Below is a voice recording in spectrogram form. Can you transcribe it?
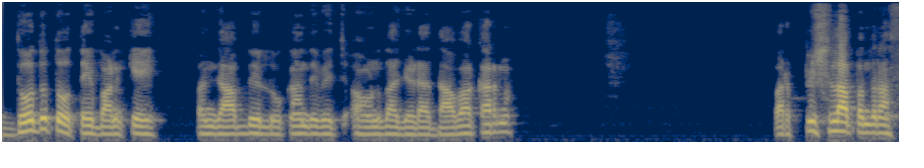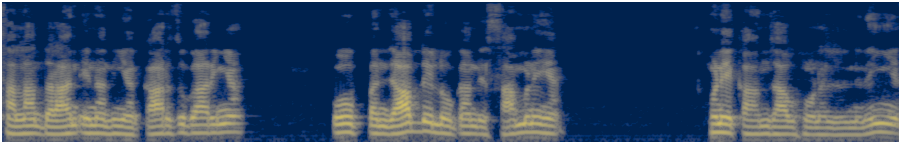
ਦੁੱਧ ਧੋਤੇ ਬਣ ਕੇ ਪੰਜਾਬ ਦੇ ਲੋਕਾਂ ਦੇ ਵਿੱਚ ਆਉਣ ਦਾ ਜਿਹੜਾ ਦਾਵਾ ਕਰਨ। ਪਰ ਪਿਛਲਾ 15 ਸਾਲਾਂ ਦੌਰਾਨ ਇਹਨਾਂ ਦੀਆਂ ਕਾਰਜੁਗਾਰੀਆਂ ਉਹ ਪੰਜਾਬ ਦੇ ਲੋਕਾਂ ਦੇ ਸਾਹਮਣੇ ਆ। ਹੁਣ ਇਹ ਕਾਮਯਾਬ ਹੋਣ ਵਾਲੇ ਨਹੀਂ ਹੈ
